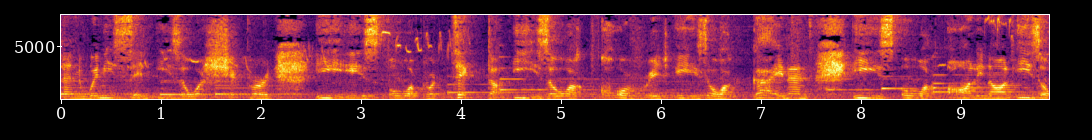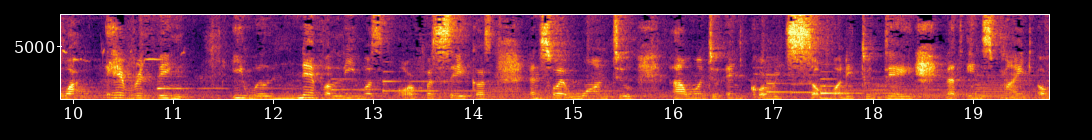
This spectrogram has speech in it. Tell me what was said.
And when he said he's our shepherd, he is our protector, he is our coverage, he is our guidance, he is our all in all, he is our everything. He will never leave us or forsake us. And so I want to I want to encourage somebody today that in spite of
